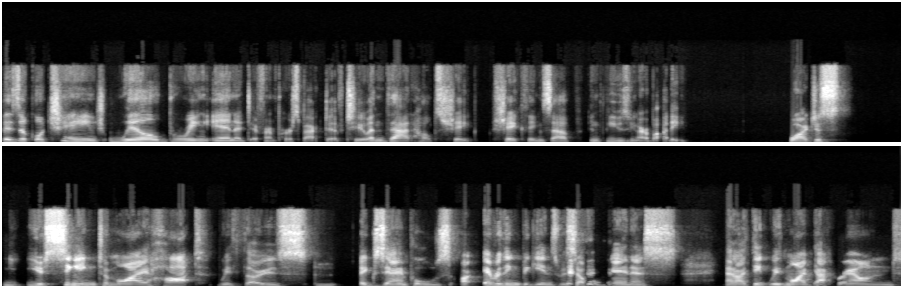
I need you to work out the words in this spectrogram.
physical change will bring in a different perspective too and that helps shake shake things up in using our body. Well i just you're singing to my heart with those examples. Everything begins with self-awareness. And i think with my background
